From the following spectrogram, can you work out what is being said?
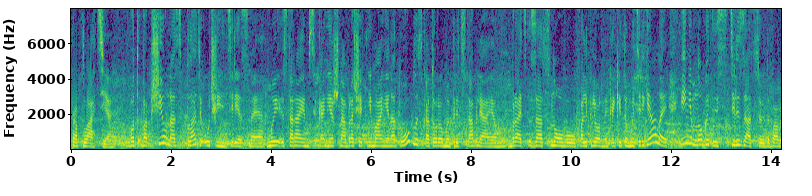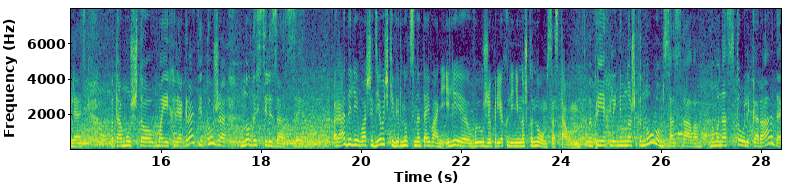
про платье. Вот вообще у нас платье очень интересное. Мы стараемся, конечно, обращать внимание на ту область, которую мы представляем, брать за основу фольклорные какие-то материалы и немного стилизацию добавлять, потому что в моей хореографии тоже много стилизации. Рады ли ваши девочки вернуться на Тайвань или вы уже приехали немножко новым составом? Мы приехали немножко новым составом, но мы настолько рады.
